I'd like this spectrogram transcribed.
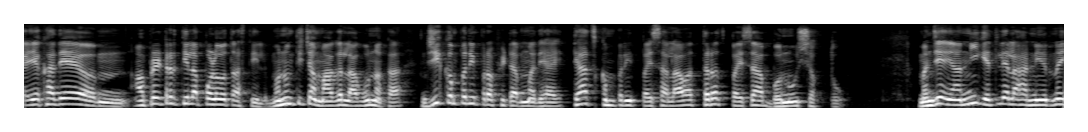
एखादे ऑपरेटर तिला पळवत असतील म्हणून तिच्या मागं लागू नका. जी कंपनी प्रॉफिटमध्ये आहे त्याच कंपनीत पैसा लावा तरच पैसा बनवू शकतो. म्हणजे यांनी घेतलेला हा निर्णय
